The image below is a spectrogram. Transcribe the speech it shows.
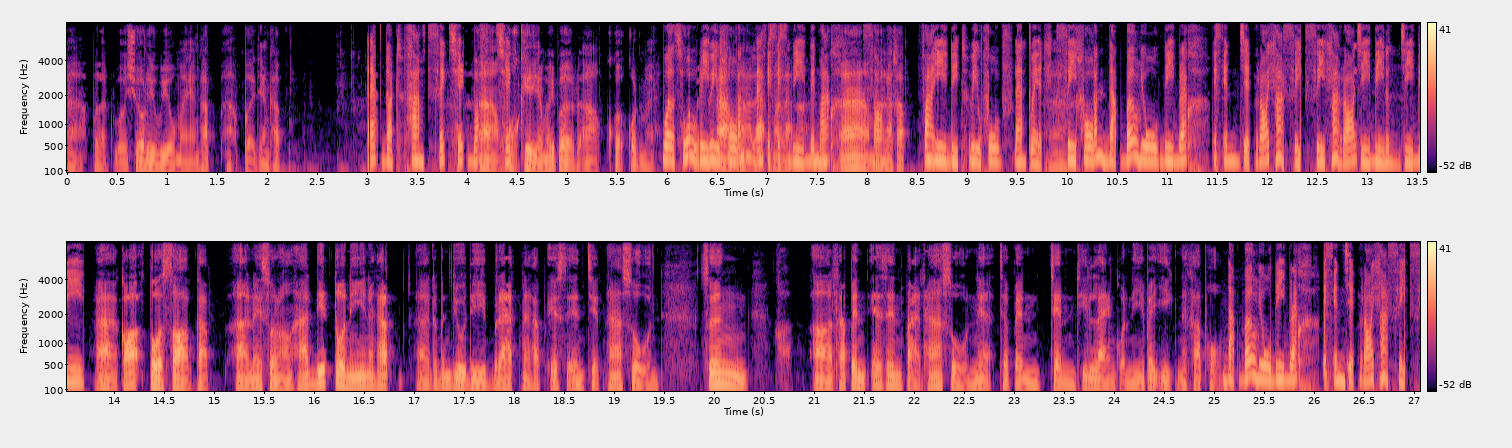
อ่าเปิด Virtual Review มายังครับอ่าเปิดยังครับ app dot time check checkbox อ่า check โอเค ยังไม่เปิดอ้าวกดกดใหม่ virtual review อ่า colon มาแล้ว SSD benchmark อ่าสอมางแล้วครับ file edit view full language อ่า C colon WD black SN 750 C 500 GB 1 GB อ่าก็ตรวจสอบกับอ่าในส่วนของฮาร์ดดิสก์ตัวนี้นะครับอ่า WD Black นะครับ SN 750ซึ่งอ่าถ้าเป็น SN 850เนี่ย จะเป็นเจนที่แรงกว่านี้ไปอีกนะครับผม WD black SN 750 C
